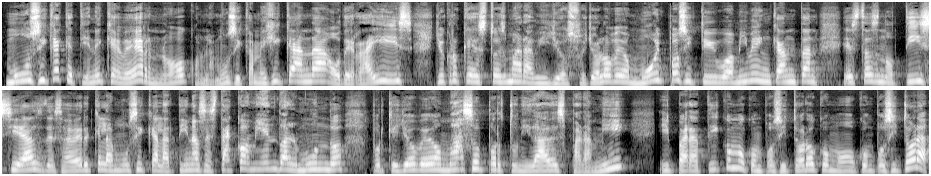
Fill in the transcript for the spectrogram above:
música que tiene que ver, ¿no? Con la música mexicana o de raíz. Yo creo que esto es maravilloso. Yo lo veo muy positivo. A mí me encantan estas noticias de saber que la música latina se está comiendo al mundo porque yo veo más oportunidades para mí y para ti como compositor o como compositora.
